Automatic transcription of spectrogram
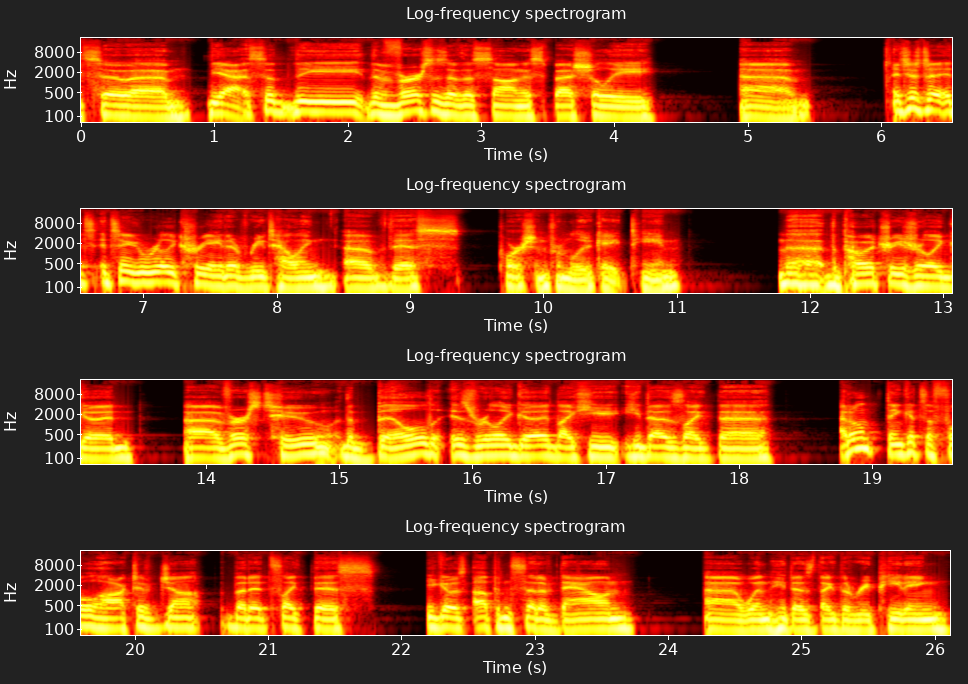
so um, yeah, so the the verses of the song, especially, um, it's just a it's it's a really creative retelling of this portion from Luke 18. the The poetry is really good. Uh, verse two, the build is really good. Like he he does like the, I don't think it's a full octave jump, but it's like this. He goes up instead of down uh, when he does like the repeating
